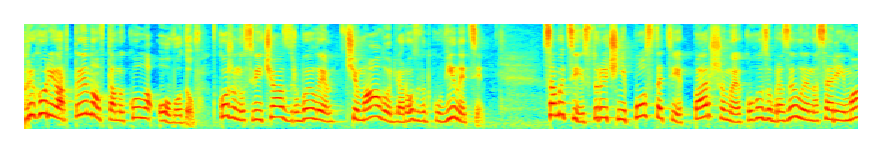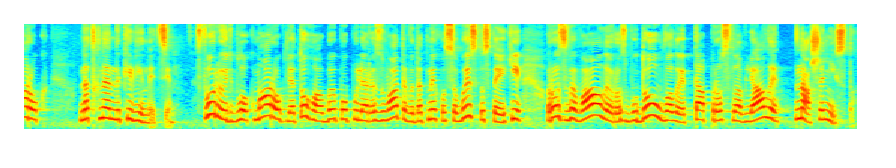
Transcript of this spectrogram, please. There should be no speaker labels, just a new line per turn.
Григорій Артинов та Микола Оводов. Кожен у свій час зробили чимало для розвитку Вінниці. Саме ці історичні постаті першими, кого зобразили на серії марок натхненники Вінниці. Створюють блок марок для того, аби популяризувати видатних особистостей, які розвивали, розбудовували та прославляли наше місто.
